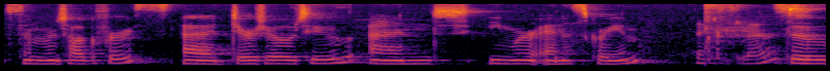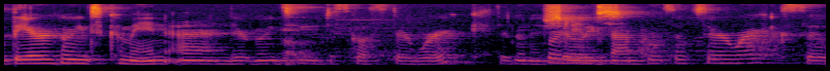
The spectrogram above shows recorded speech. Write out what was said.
cinematographers, uh, Deirdre O'Toole and Emer Ennis Graham. Excellent. So they're going to come in and they're going to discuss their work. They're going to Brilliant. show examples of their work. So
